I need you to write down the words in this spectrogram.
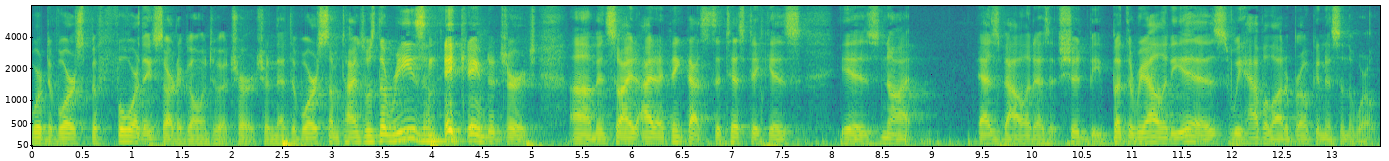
were divorced before they started going to a church, and that divorce sometimes was the reason they came to church. Um, and so I, I think that statistic is is not as valid as it should be. But the reality is, we have a lot of brokenness in the world,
